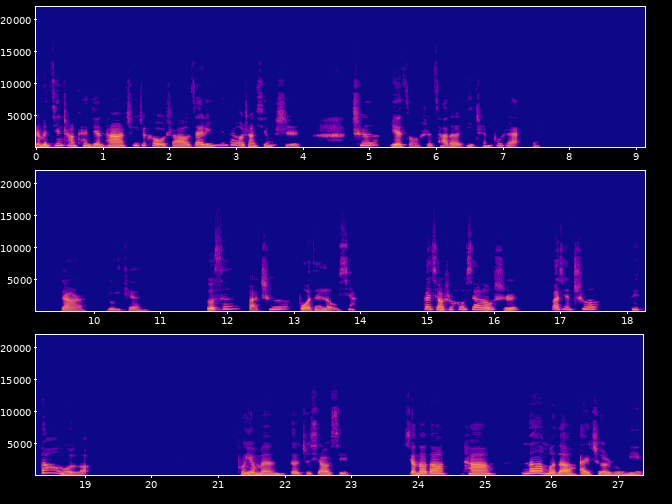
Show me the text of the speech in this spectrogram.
人们经常看见他吹着口哨在林荫道上行驶，车也总是擦得一尘不染的。然而有一天，罗森把车泊在楼下，半小时后下楼时，发现车被盗了。朋友们得知消息，想到当他那么的爱车如命。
